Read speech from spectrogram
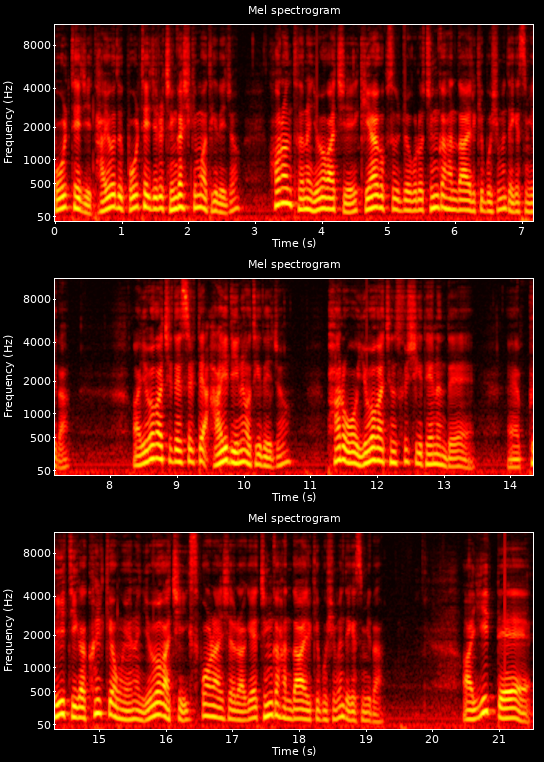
볼테지, 다이오드 볼테지를 증가시키면 어떻게 되죠? 커런트는 이와 같이 기하급수적으로 증가한다 이렇게 보시면 되겠습니다. 아, 이와 같이 됐을 때 ID는 어떻게 되죠? 바로 이와 같은 수식이 되는데 에, VT가 클 경우에는 이와 같이 익스포넨셜하게 증가한다 이렇게 보시면 되겠습니다. 아, 이때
